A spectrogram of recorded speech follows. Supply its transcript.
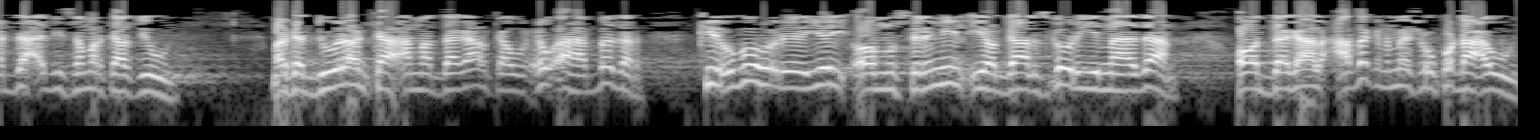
acdaa'diisa markaasi wey marka duulaanka ama dagaalka wuxuu ahaa beder kii ugu horeeyey oo muslimiin iyo gaal iska hor yimaadaan oo dagaal adagna meesha uu ku dhaco wy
